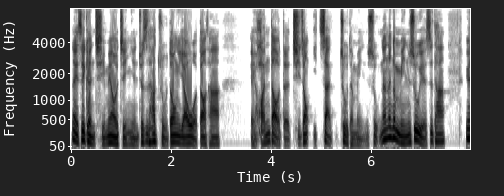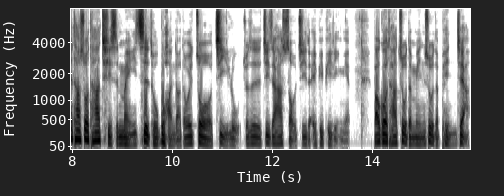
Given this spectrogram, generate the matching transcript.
那也是一个很奇妙的经验，就是他主动邀我到他，诶，环岛的其中一站住的民宿，那那个民宿也是他，因为他说他其实每一次徒步环岛都会做记录，就是记在他手机的 A P P 里面，包括他住的民宿的评价，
